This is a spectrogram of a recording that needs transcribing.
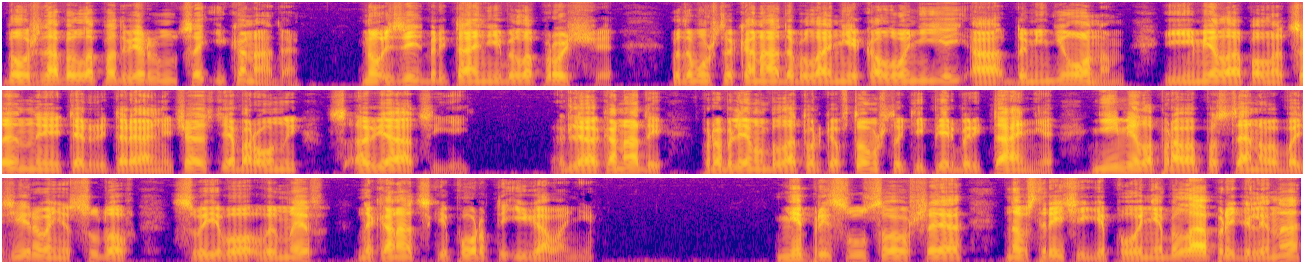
должна была подвергнуться и Канада. Но здесь Британии было проще, потому что Канада была не колонией, а доминионом и имела полноценные территориальные части обороны с авиацией. Для Канады проблема была только в том, что теперь Британия не имела права постоянного базирования судов своего ВМФ на канадские порты и гавани. Не присутствовавшая на встрече Япония была определена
